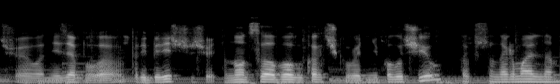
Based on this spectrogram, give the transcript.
что его нельзя было приберечь чуть-чуть. Но он, слава богу, карточку вроде не получил. Так что нормально.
